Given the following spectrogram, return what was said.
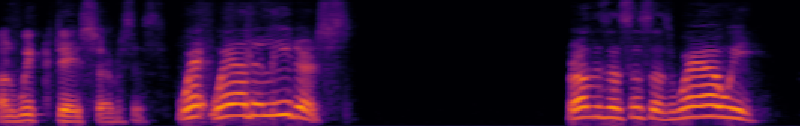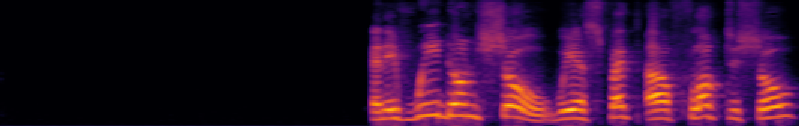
on weekday services. Where, where are the leaders? Brothers and sisters, where are we? And if we don't show, we expect our flock to show?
